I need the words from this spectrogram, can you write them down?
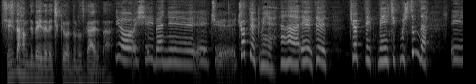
Siz de Hamdi Beylere çıkıyordunuz galiba. Yo şey ben e, e, çöp dökmeye. Ha, evet evet. Çöp dökmeye çıkmıştım da e,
